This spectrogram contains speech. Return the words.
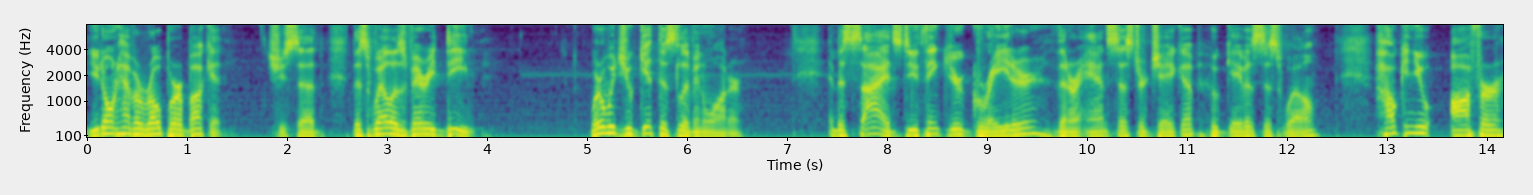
you don't have a rope or a bucket, she said. This well is very deep. Where would you get this living water? And besides, do you think you're greater than our ancestor Jacob, who gave us this well? How can you offer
